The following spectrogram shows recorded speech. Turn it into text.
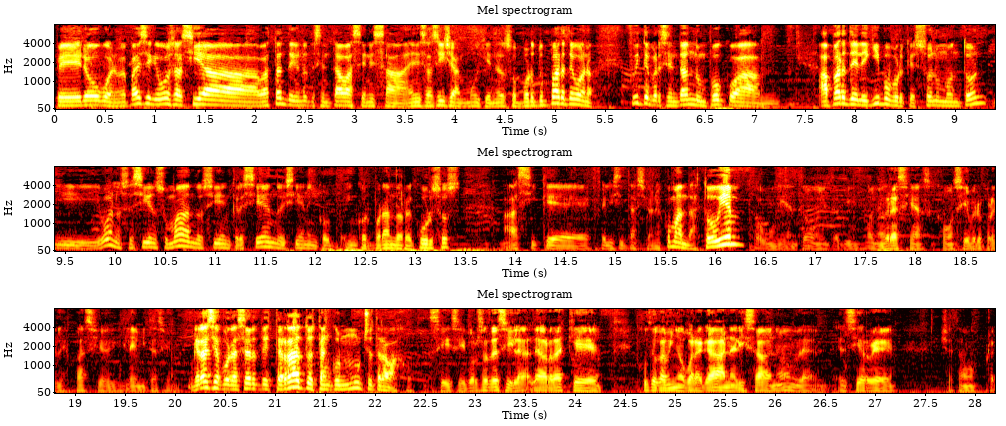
pero bueno, me parece que vos hacía bastante que no te sentabas en esa, en esa silla, muy generoso por tu parte. Bueno, fuiste presentando un poco a, a parte del equipo porque son un montón y bueno, se siguen sumando, siguen creciendo y siguen incor- incorporando recursos. Así que felicitaciones. ¿Cómo andas? ¿Todo bien? Todo muy bien, todo muy bien, Tati. Bueno, gracias como siempre por el espacio y la invitación. Gracias por hacerte este rato, están con mucho trabajo. Sí, sí, por suerte sí, la, la verdad es que justo camino para acá analizaba, ¿no? La- el cierre, ya estamos prá-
